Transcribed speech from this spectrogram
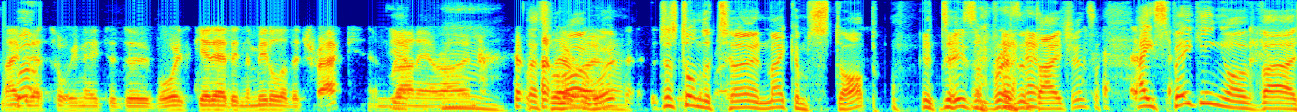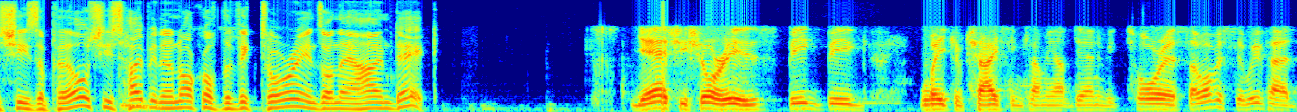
Maybe Well- that's what we need to do, boys. Get out in the middle of the track and Yeah. run our own. That's what I own- would. Just on the turn, make them stop and do some presentations. hey, speaking of uh, She's a Pearl, she's hoping to knock off the Victorians on their home deck. Yeah, she sure is. Big, big week of chasing coming up down in Victoria. So obviously we've had,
